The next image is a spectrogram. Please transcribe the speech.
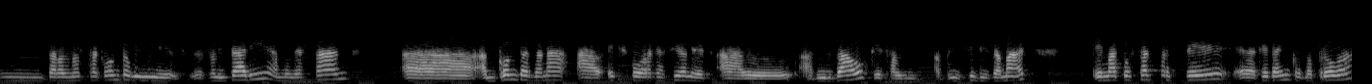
mm, per al nostre compte, vull dir, solitari, amb un stand, eh, en comptes d'anar a Expo Vacaciones al, a Bilbao, que és al, a principis de maig, hem apostat per fer eh, aquest any com a prova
